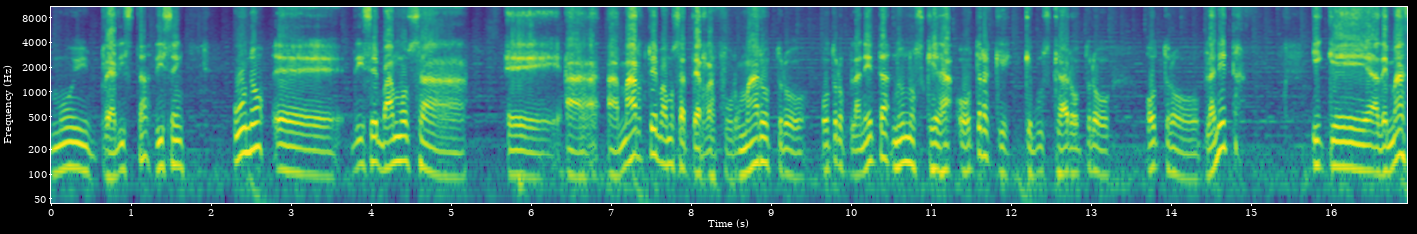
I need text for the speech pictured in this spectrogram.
muy realista, dicen, uno eh, dice vamos eh, a, a, Marte, vamos a terraformar otro, otro planeta, no nos queda otra que, que buscar otro otro planeta y que además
